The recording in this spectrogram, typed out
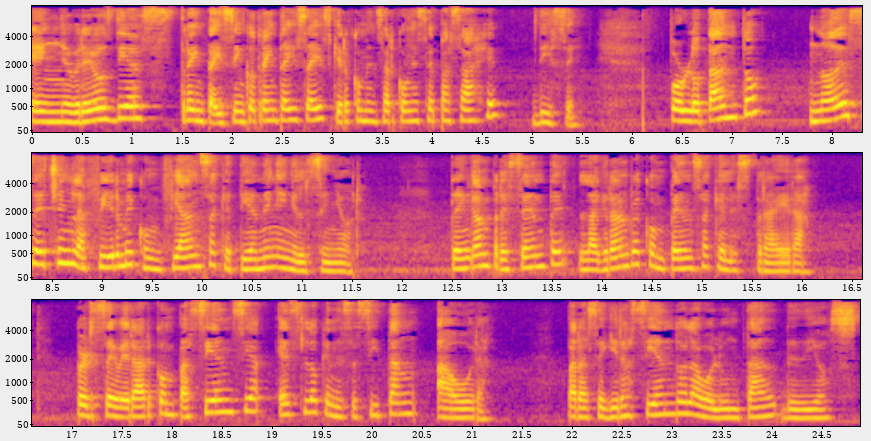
en Hebreos 10, 35, 36, quiero comenzar con ese pasaje. Dice, por lo tanto, no desechen la firme confianza que tienen en el Señor Tengan presente la gran recompensa que les traerá. Perseverar con paciencia es lo que necesitan ahora para seguir haciendo la voluntad de Dios.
